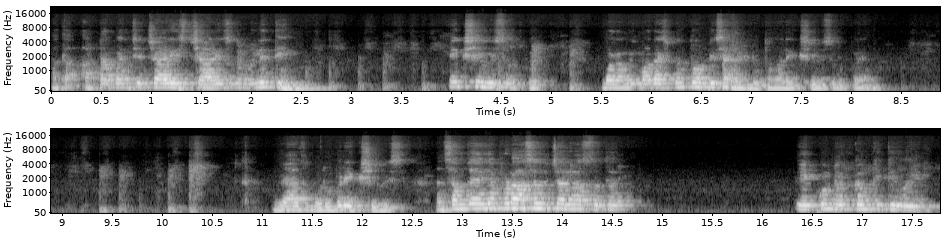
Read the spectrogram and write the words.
आता आठा पंचे चाळीस चाळीस गुणवले तीन. एकशे वीस रुपये. बघा मी मगाशी पण तोंडी सांगितलं तुम्हाला एकशे वीस रुपये. व्याज बरोबर एकशे वीस. आणि समजा याच्यापुढे असं विचारलं असतं तर? एकूण रक्कम किती होईल?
